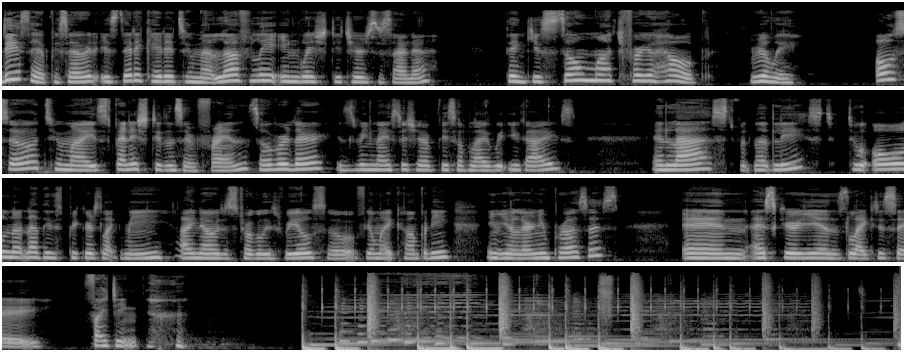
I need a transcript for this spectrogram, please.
This episode is dedicated to my lovely English teacher, Susana. Thank you so much for your help, really. Also, to my Spanish students and friends over there, it's been nice to share a piece of life with you guys. And last but not least, to all not native speakers like me, I know the struggle is real, so feel my company in your learning process. And as Koreans like to say, fighting.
